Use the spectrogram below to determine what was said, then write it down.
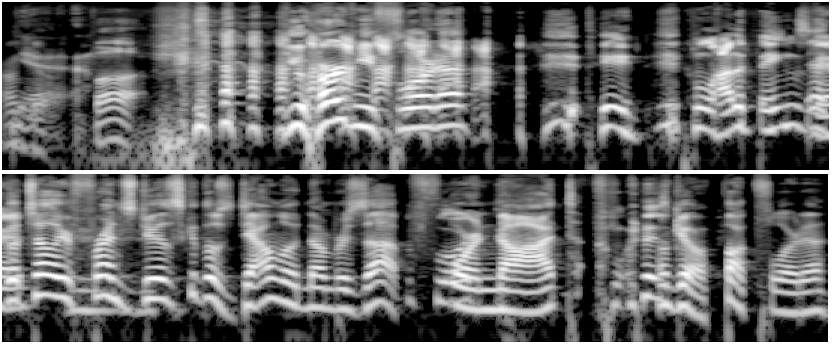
I don't give a fuck. you heard me, Florida. dude. A lot of things. Yeah, man. go tell your friends, dude. Let's get those download numbers up, Flor- or not. I Florida's, don't give a fuck, Florida.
